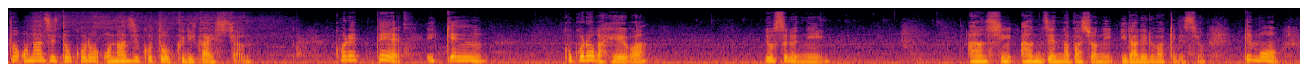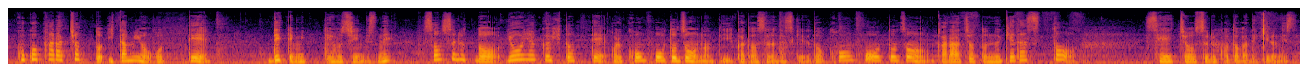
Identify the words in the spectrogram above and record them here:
と同じところ同じことを繰り返しちゃう。これって一見心が平和。要するに安心安全な場所にいられるわけですよ。でもここからちょっと痛みを負って出てみてほしいんですね。そうするとようやく人ってこれコンフォートゾーンなんて言い方をするんですけれどコンフォートゾーンからちょっと抜け出すと成長することができるんです。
